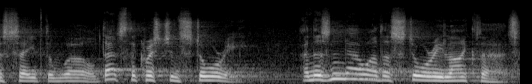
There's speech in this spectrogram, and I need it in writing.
to save the world. That's the Christian story. And there's no other story like that.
